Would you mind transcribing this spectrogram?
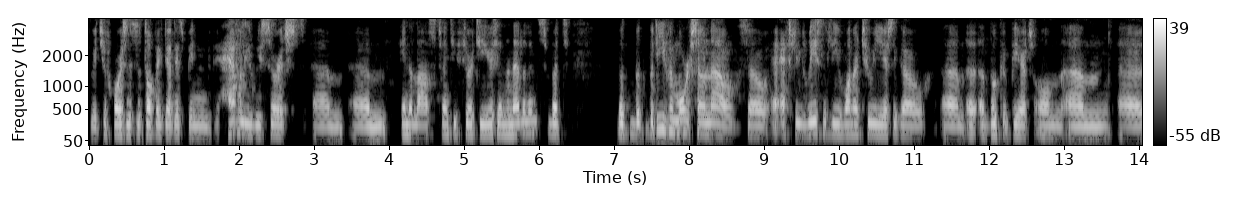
which of course is a topic that has been heavily researched um, um, in the last 20, 30 years in the Netherlands, but but but but even more so now. So actually, recently, one or two years ago, um, a, a, book appeared on um, uh,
